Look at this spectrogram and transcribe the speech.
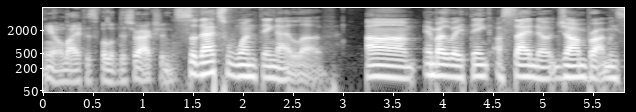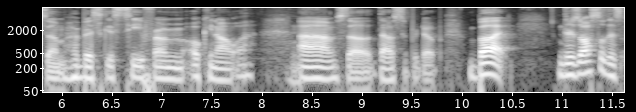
you know, life is full of distractions. So that's one thing I love. Um, and by the way, think a side note, John brought me some hibiscus tea from Okinawa. Mhm. Um, so that was super dope. But there's also this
